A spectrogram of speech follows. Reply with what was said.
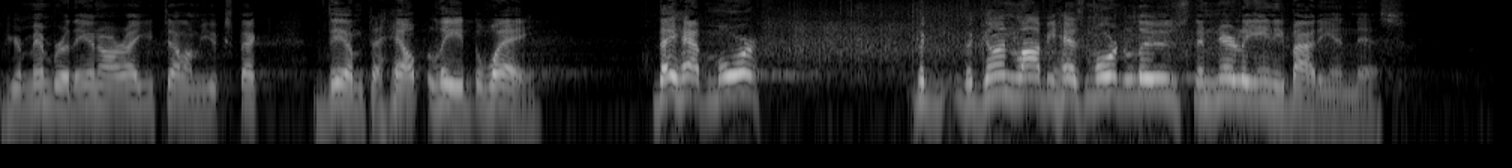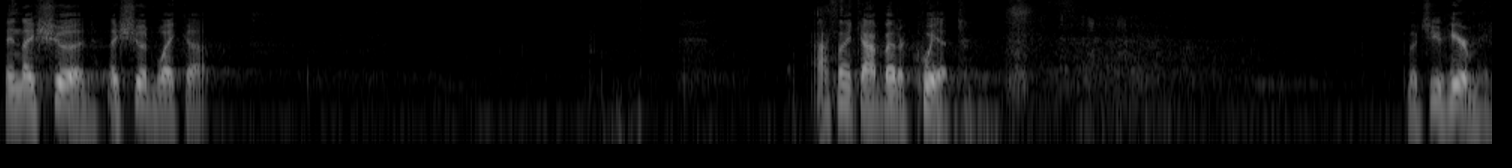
If you're a member of the NRA, you tell them you expect them to help lead the way. They have more, the, the gun lobby has more to lose than nearly anybody in this. And they should. They should wake up. I think I better quit. But you hear me.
